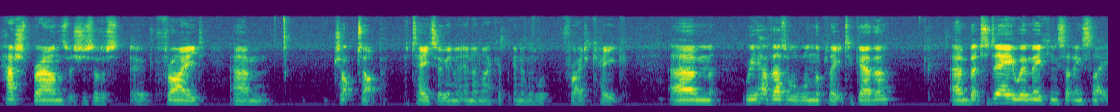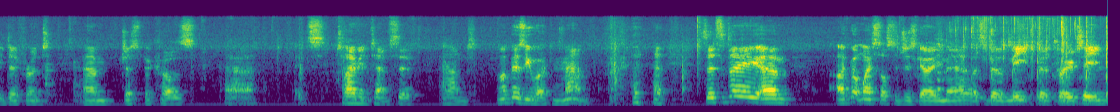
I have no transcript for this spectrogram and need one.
hash browns, which is sort of uh, fried, um, chopped up potato in, in, like a, in a little fried cake. Um, we have that all on the plate together. Um, but today we're making something slightly different, um, just because uh, it's time intensive and I'm a busy working man. so today um, I've got my sausages going there, that's a bit of meat, a bit of protein,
